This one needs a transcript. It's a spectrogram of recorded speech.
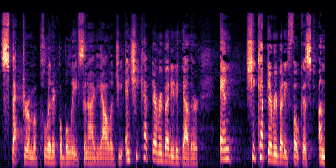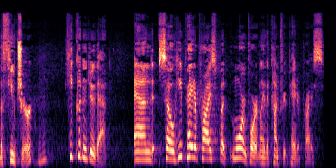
spectrum of political beliefs and ideology. And she kept everybody together. And she kept everybody focused on the future. Mm-hmm. He couldn't do that. And so he paid a price, but more importantly, the country paid a price.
